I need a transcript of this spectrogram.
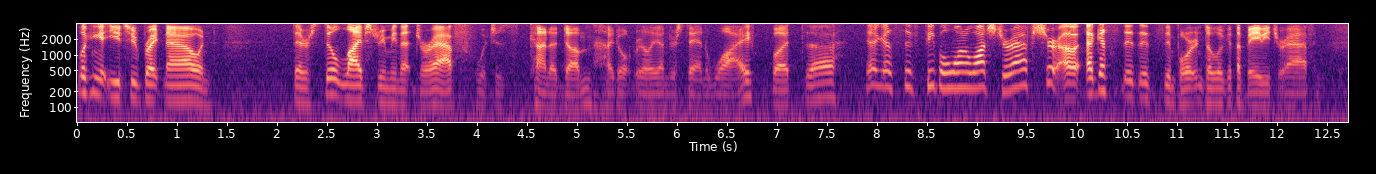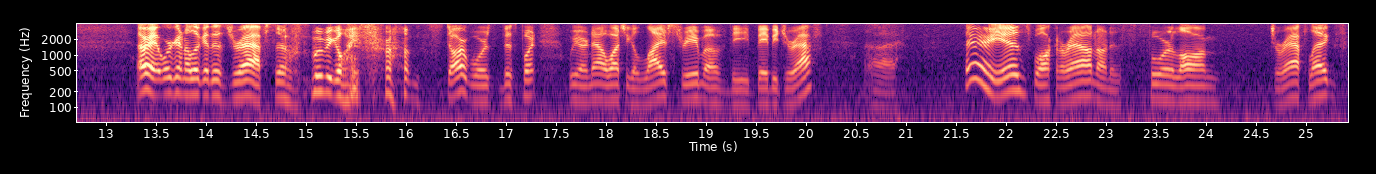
looking at YouTube right now, and they're still live streaming that giraffe, which is kind of dumb. I don't really understand why, but uh, yeah, I guess if people want to watch giraffe, sure. Uh, I guess it, it's important to look at the baby giraffe and all right, we're going to look at this giraffe. So, moving away from Star Wars at this point, we are now watching a live stream of the baby giraffe. Uh, there he is, walking around on his four long giraffe legs.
